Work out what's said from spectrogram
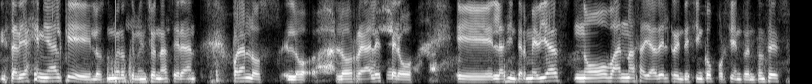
estaría genial que los números que mencionas eran, fueran los, los reales, pero eh, las intermedias no van más allá del 35%. Entonces,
